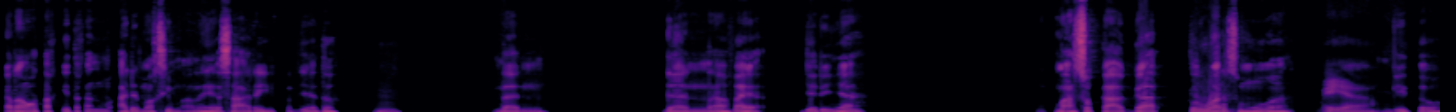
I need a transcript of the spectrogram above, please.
Karena otak kita kan ada maksimalnya ya sehari kerja tuh. Hmm. Dan dan apa ya? Jadinya masuk kagak, keluar semua iya. gitu.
